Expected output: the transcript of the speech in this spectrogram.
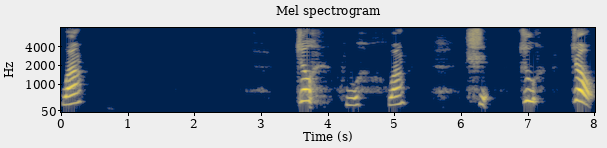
王，周武王始诛纣，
